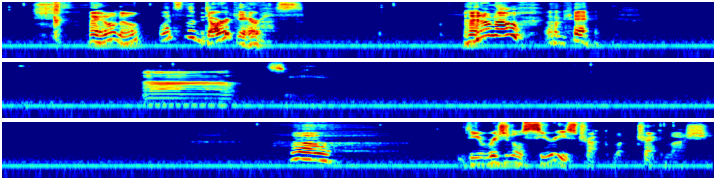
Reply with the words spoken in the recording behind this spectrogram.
I don't know. What's the Dark Eras? I don't know. Okay. Uh, let's see. The original series truck Trek mush.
